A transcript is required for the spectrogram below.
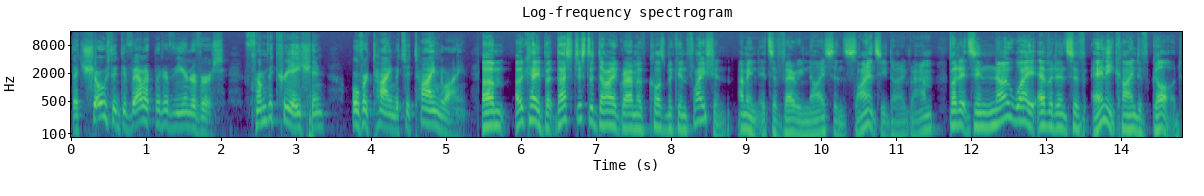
that shows the development of the universe from the creation over time. It's a timeline. Um, okay, but that's just a diagram of cosmic inflation. I mean, it's a very nice and sciencey diagram, but it's in no way evidence of any kind of God.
